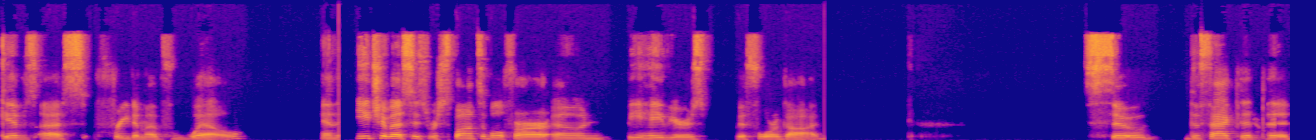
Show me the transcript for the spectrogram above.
gives us freedom of will. And each of us is responsible for our own behaviors before God. So the fact that the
